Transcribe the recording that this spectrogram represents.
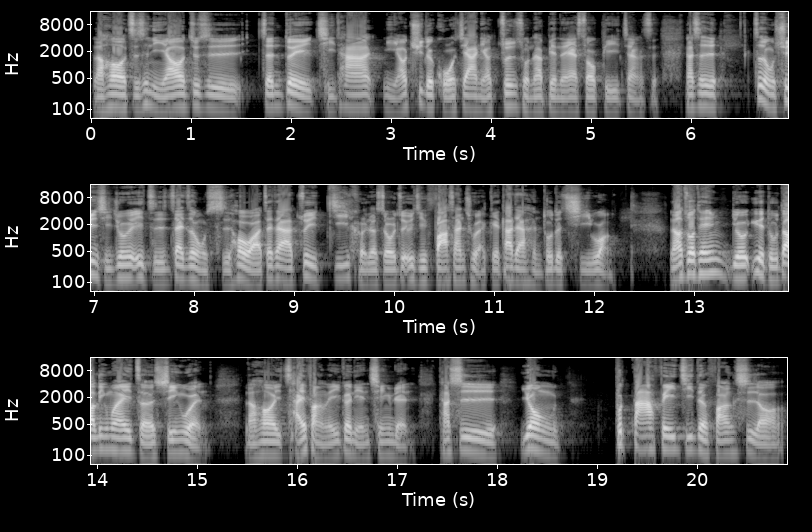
然后只是你要就是针对其他你要去的国家，你要遵守那边的 SOP 这样子。但是这种讯息就会一直在这种时候啊，在大家最饥渴的时候就一直发散出来，给大家很多的期望。然后昨天有阅读到另外一则新闻，然后采访了一个年轻人，他是用不搭飞机的方式哦。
